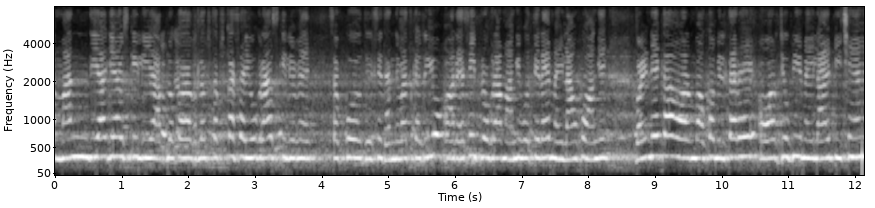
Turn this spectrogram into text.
सम्मान दिया गया उसके लिए आप लोग का मतलब सबका सहयोग रहा उसके लिए मैं सबको दिल से धन्यवाद कर रही हूँ। और ऐसे ही प्रोग्राम आगे होते रहे, महिलाओं को आगे बढ़ने का और मौका मिलता रहे और जो भी महिलाएँ पीछे हैं,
